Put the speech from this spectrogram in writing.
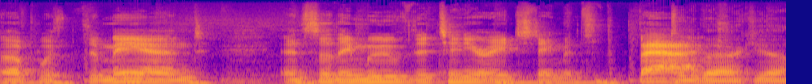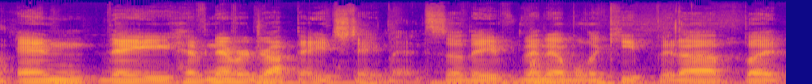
up with demand. And so they moved the 10 year age statement to the back. back, yeah. And they have never dropped the age statement. So they've been able to keep it up. But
